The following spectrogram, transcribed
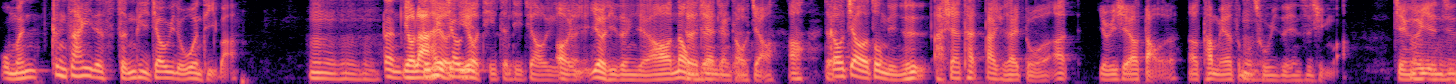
我们更在意的是整体教育的问题吧？嗯嗯嗯，但有啦，还有也有提整体教育哦，也有提整体教育。然后，那我们现在讲高教啊，高教的重点就是啊，现在太大学太多了啊，有一些要倒了，然后他们要怎么处理这件事情嘛？简、嗯、而言之，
